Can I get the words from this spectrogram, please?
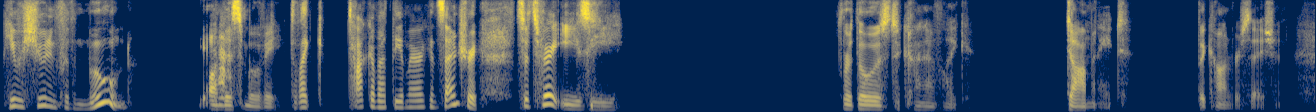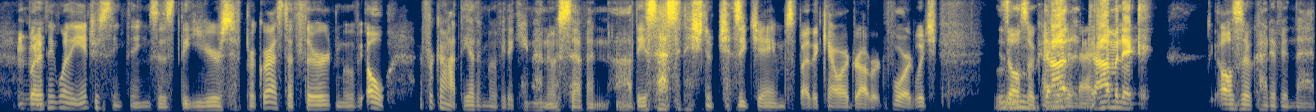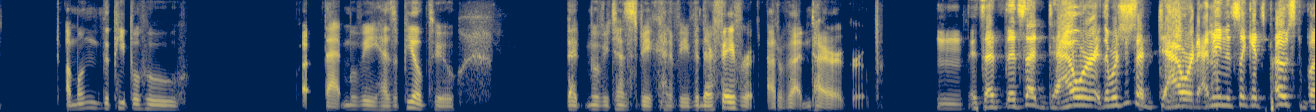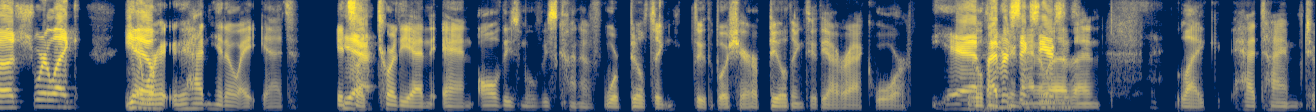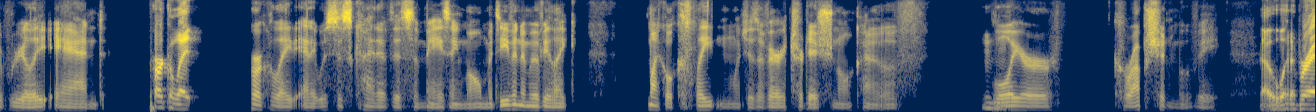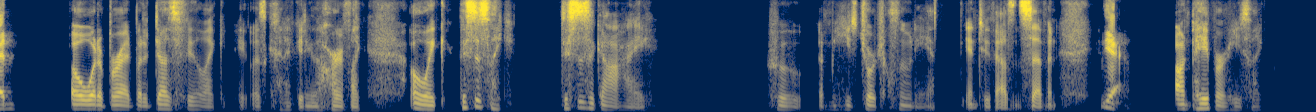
he was shooting for the moon yeah. on this movie to like talk about the American century. So it's very easy for those to kind of like dominate the conversation. Mm-hmm. But I mm-hmm. think one of the interesting things is the years have progressed. A third movie. Oh, I forgot the other movie that came out in 07, uh, The Assassination of Jesse James by the coward Robert Ford, which is Ooh, also kind Do- of that, Dominik. Also kind of in that among the people who uh, that movie has appealed to, that movie tends to be kind of even their favorite out of that entire group. Mm, it's that it's that dour. There was just a dour. I mean, it's like it's post Bush. We're like, yeah, know, we're, we hadn't hit 08 yet. It's yeah. like toward the end, and all these movies kind of were building through the Bush era, building through the Iraq War. Yeah, five or six years. And then like had time to really and percolate, percolate, and it was just kind of this amazing moment. Even a movie like Michael Clayton, which is a very traditional kind of mm-hmm. lawyer corruption movie. Oh, what a bread. Oh, what a bread. But it does feel like it was kind of getting the heart of like, oh, like this is like, this is a guy who, I mean, he's George Clooney in 2007. Yeah. On paper, he's like,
